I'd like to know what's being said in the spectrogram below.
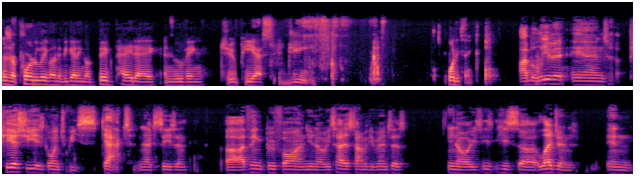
is reportedly going to be getting a big payday and moving to PSG. What do you think? I believe it, and PSG is going to be stacked next season. Uh, I think Buffon, you know, he's had his time with Juventus. You know, he's he's, a legend in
